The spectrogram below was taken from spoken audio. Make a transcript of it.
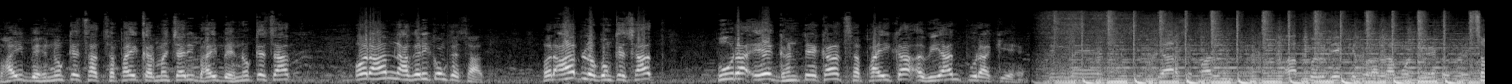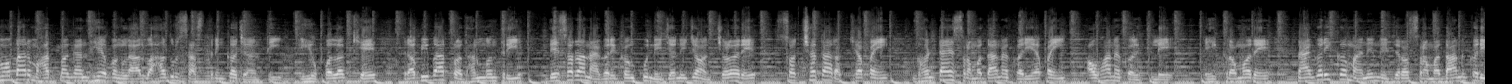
भाई बहनों के साथ सफाई कर्मचारी भाई बहनों के साथ और आम नागरिकों के साथ और आप लोगों के साथ पूरा एक घंटे का सफाई का अभियान पूरा किए हैं प्यार से खा दें आपको भी देख के थोड़ा सा मोटिवेट हो सोमवार महात्मा गांधी और लाल बहादुर शास्त्री जयंती उपलक्षे रविवार प्रधानमंत्री देशर नागरिक को निज निज अंचल स्वच्छता रक्षापी घंटाए श्रमदान करने आह्वान करम नागरिक मान निजर श्रमदान कर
